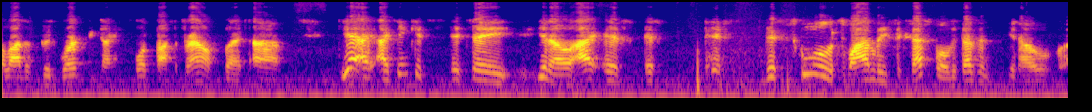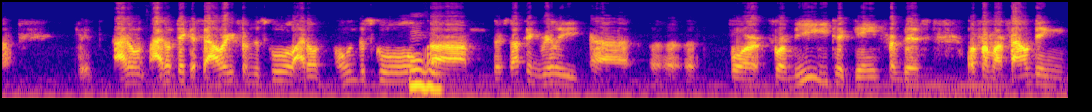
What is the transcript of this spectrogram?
a lot of good work being done in the for-profit realm, but um, yeah, I, I think it's it's a you know, I if if if this school is wildly successful, it doesn't you know. Uh, I don't. I don't take a salary from the school. I don't own the school. Mm-hmm. Um, there's nothing really uh, uh, for for me to gain from this, or from our founding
